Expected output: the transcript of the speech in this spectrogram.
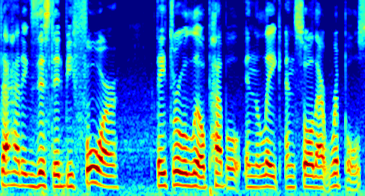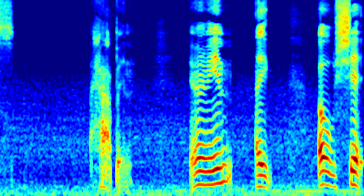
that had existed before they threw a little pebble in the lake and saw that ripples happen. You know what I mean? Like, oh shit.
